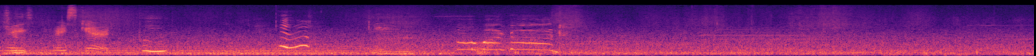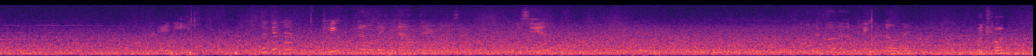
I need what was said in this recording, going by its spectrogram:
Very, very scared. Which one?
